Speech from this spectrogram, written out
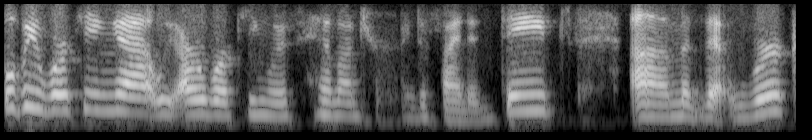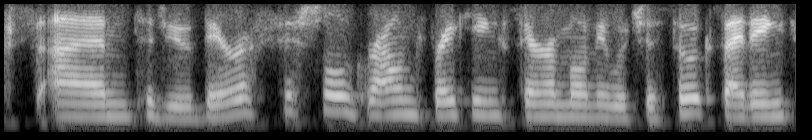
we'll be working, uh, we are working with him on trying to find a date um, that works um, to do their official groundbreaking ceremony, which is so exciting.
